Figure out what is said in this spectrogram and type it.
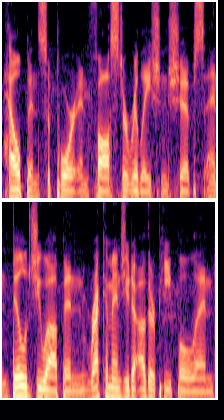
help and support and foster relationships and build you up and recommend you to other people and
